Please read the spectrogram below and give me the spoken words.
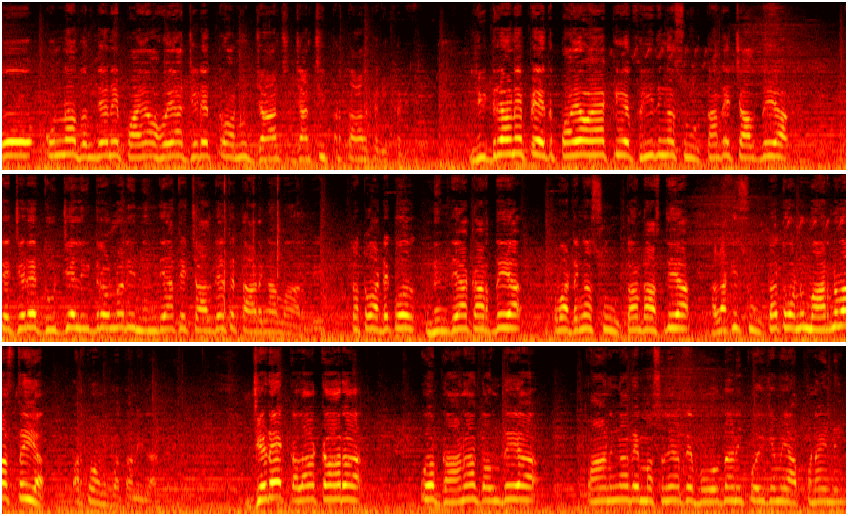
ਉਹ ਉਹਨਾਂ ਬੰਦਿਆਂ ਨੇ ਪਾਇਆ ਹੋਇਆ ਜਿਹੜੇ ਤੁਹਾਨੂੰ ਜਾਂਚ, ਜਾਂਚੀ ਪੜਤਾਲ ਕਰੀ ਖੜੇ ਲੀਡਰਾਂ ਨੇ ਭੇਦ ਪਾਇਆ ਹੋਇਆ ਕਿ ਇਹ ਫ੍ਰੀ ਦੀਆਂ ਸਹੂਲਤਾਂ ਤੇ ਚੱਲਦੇ ਆ ਤੇ ਜਿਹੜੇ ਦੂਜੇ ਲੀਡਰ ਉਹਨਾਂ ਦੀ ਨਿੰਦਿਆ ਤੇ ਚੱਲਦੇ ਆ ਤੇ ਤਾੜੀਆਂ ਮਾਰਦੇ ਤਾਂ ਤੁਹਾਡੇ ਕੋਲ ਨਿੰਦਿਆ ਕਰਦੇ ਆ, ਤੁਹਾਡੀਆਂ ਸਹੂਲਤਾਂ ਦੱਸਦੇ ਆ, ਹਾਲਾਂਕਿ ਸਹੂਲਤਾਂ ਤੁਹਾਨੂੰ ਮਾਰਨ ਵਾਸਤੇ ਹੀ ਆ, ਪਰ ਤੁਹਾਨੂੰ ਪਤਾ ਨਹੀਂ ਲੱਗ ਰਿਹਾ ਜਿਹੜੇ ਕਲਾਕਾਰ ਆ ਉਹ ਗਾਣਾ ਗਾਉਂਦੇ ਆ, ਪਾਣੀਆਂ ਦੇ ਮਸਲਿਆਂ ਤੇ ਬੋਲਦਾ ਨਹੀਂ ਕੋਈ, ਜਿਵੇਂ ਆਪਣਾ ਹੀ ਨਹੀਂ।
